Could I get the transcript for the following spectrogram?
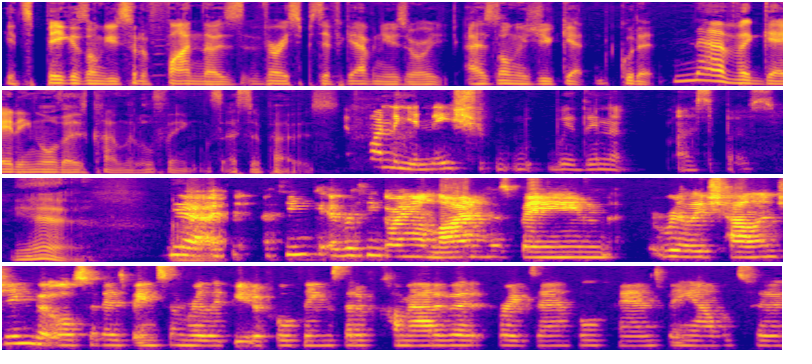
it's big as long as you sort of find those very specific avenues, or as long as you get good at navigating all those kind of little things. I suppose. Finding your niche within it, I suppose. Yeah. Yeah, I, th- I think everything going online has been really challenging, but also there's been some really beautiful things that have come out of it. For example, fans being able to,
